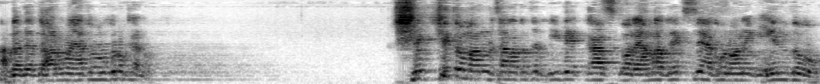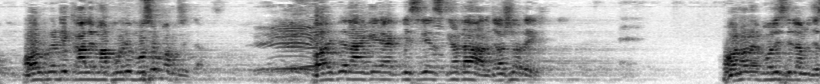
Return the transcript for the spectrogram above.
আপনাদের ধর্ম এত উগ্র কেন? শিক্ষিত মানুষ যারা তাদের বিবেক কাজ করে আমরা দেখছি এখন অনেক হিন্দু অলরেডি কালেমা পড়ে মুসলমান হয়ে যাচ্ছে। কয়েকদিন আগে এক বিসিএস ক্যাডার যশোরে। অনারে বলেছিলাম যে,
